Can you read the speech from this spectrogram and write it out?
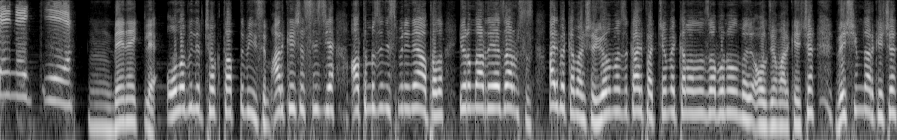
Benekli. Hmm, Benekli. Olabilir çok tatlı bir isim. Arkadaşlar sizce atımızın ismini ne yapalım? Yorumlarda yazar mısınız? Hadi bakalım arkadaşlar yorumlarınızı kalp atacağım ve kanalınıza abone olma olacağım arkadaşlar. Ve şimdi arkadaşlar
